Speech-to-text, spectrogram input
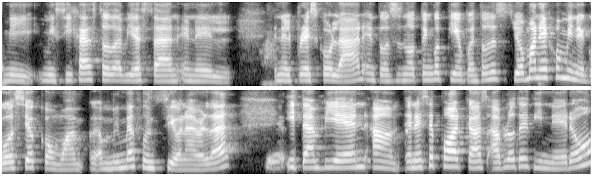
mis hijas todavía están en el, en el preescolar, entonces no tengo tiempo. Entonces yo manejo mi negocio como a, mí me funciona, ¿verdad? Y también en ese podcast hablo de dinero,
